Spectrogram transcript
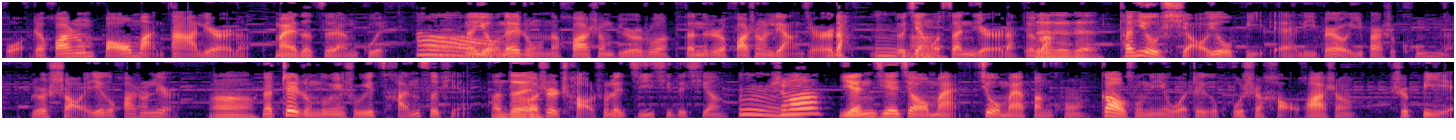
货。这花生饱满大粒儿的，卖的自然贵。哦，那有那种的花生，比如说咱都是花生两节儿的，嗯有见过嗯三节儿的，对吧？对对对，它又小又瘪，里边有一半是空的，比如少一个花生粒儿。嗯那这种东西属于残次品，啊对可，是炒出来极其的香。嗯是？吗？沿街叫卖就卖半空，告诉你我这个不是好花生，是瘪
